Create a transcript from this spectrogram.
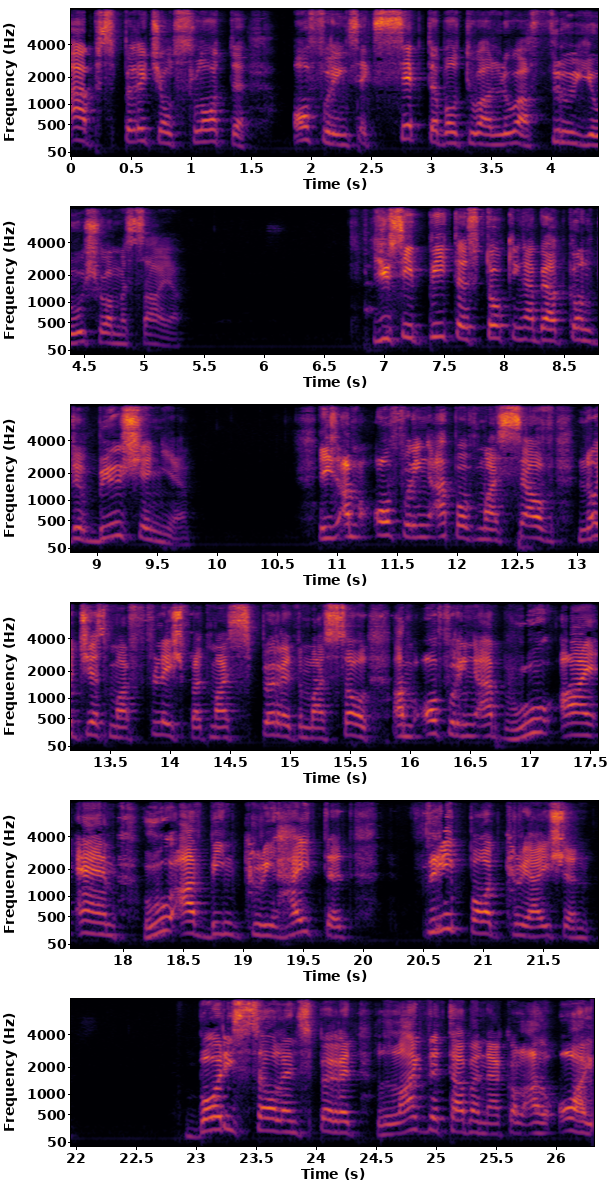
up spiritual slaughter offerings acceptable to Allah through Yeshua Messiah. You see, Peter's talking about contribution here. He's, I'm offering up of myself, not just my flesh, but my spirit and my soul. I'm offering up who I am, who I've been created, three part creation, body, soul, and spirit, like the tabernacle. I, I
